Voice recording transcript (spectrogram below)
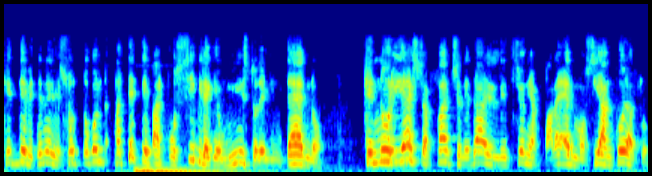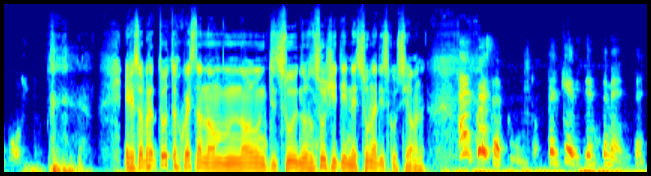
che deve tenere sotto controllo. Ma te ti pare possibile che un ministro dell'interno che non riesce a far celebrare le elezioni a Palermo sia ancora al suo posto? e che soprattutto questo non, non, non susciti nessuna discussione. Eh, questo è il punto, perché evidentemente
